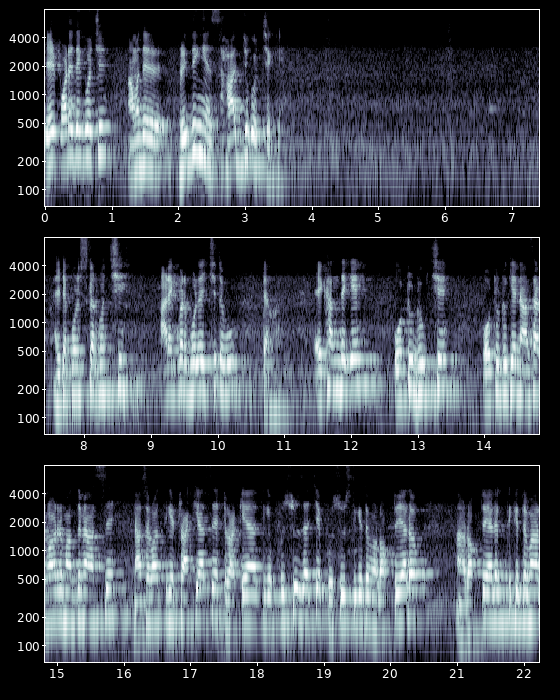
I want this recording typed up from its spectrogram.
এরপরে দেখব হচ্ছে আমাদের ব্রিদিংয়ে সাহায্য করছে কে? এটা পরিষ্কার করছি। আরেকবার বলে দিচ্ছি তবু, দেখো, এখান থেকে অটু ঢুকছে। অটু ঢুকে নাসাঘরের মাধ্যমে আসছে। নাসাঘর থেকে ট্রাকে আসছে। ট্রাকে থেকে ফুসফুস যাচ্ছে। ফুসফুস থেকে তোমার রক্ত জালক রক্ত জালক থেকে তোমার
